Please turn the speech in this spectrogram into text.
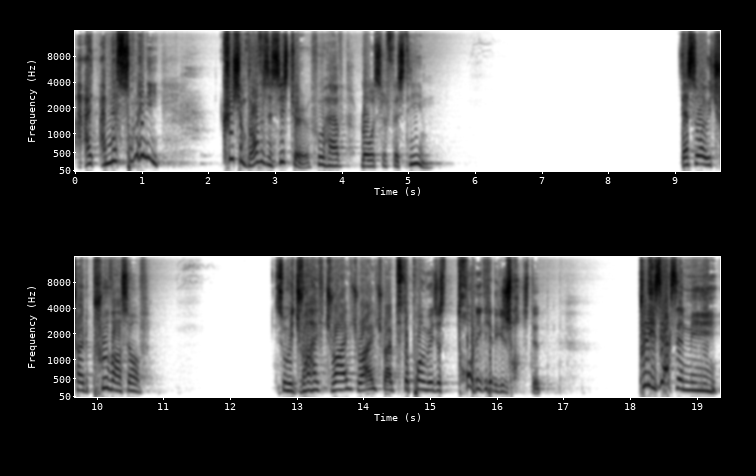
I, I met so many Christian brothers and sisters who have low self esteem. That's why we try to prove ourselves. So we drive, drive, drive, drive to the point we're just totally getting exhausted. Please accept me.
